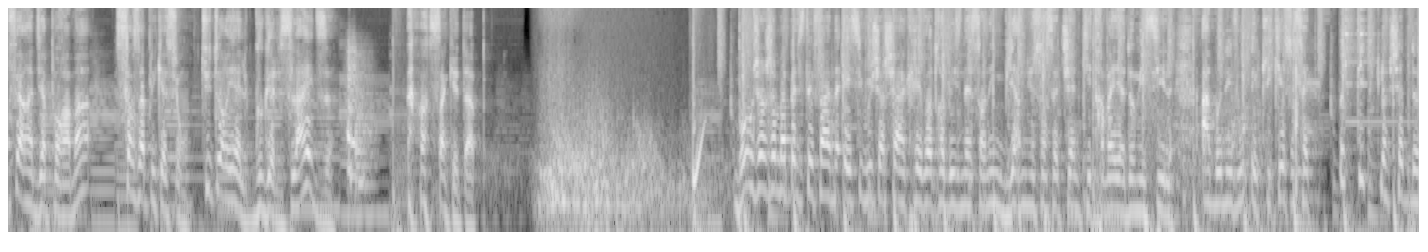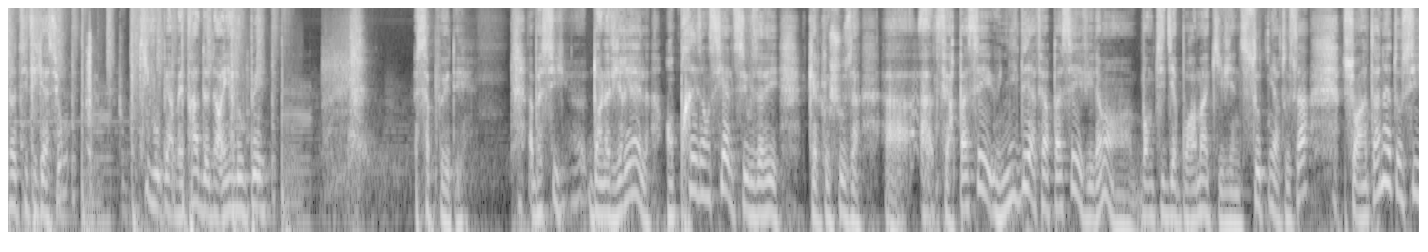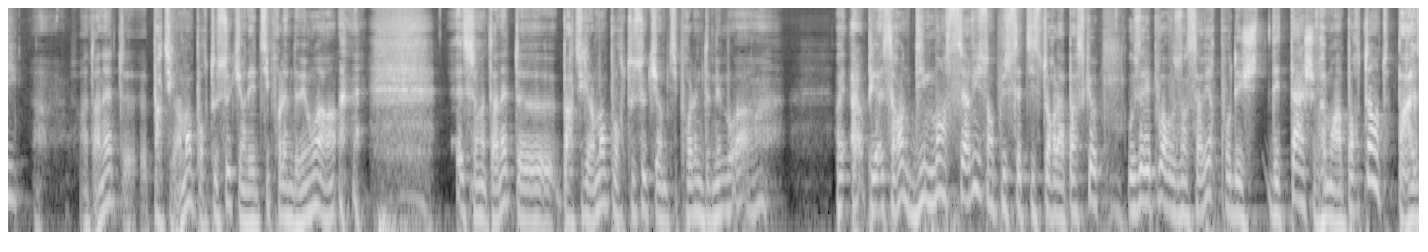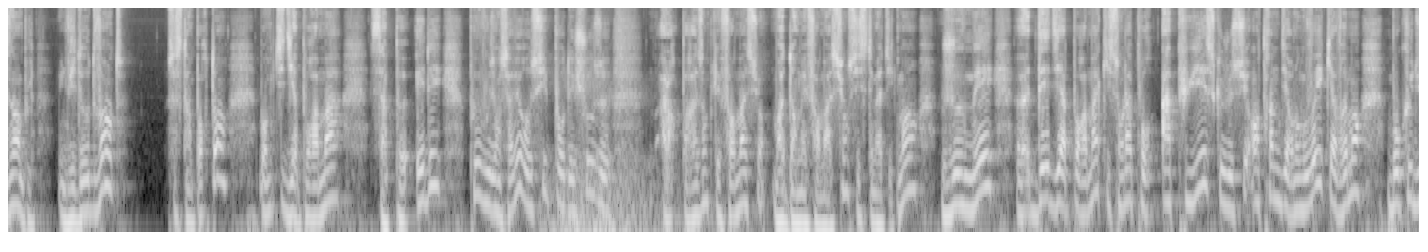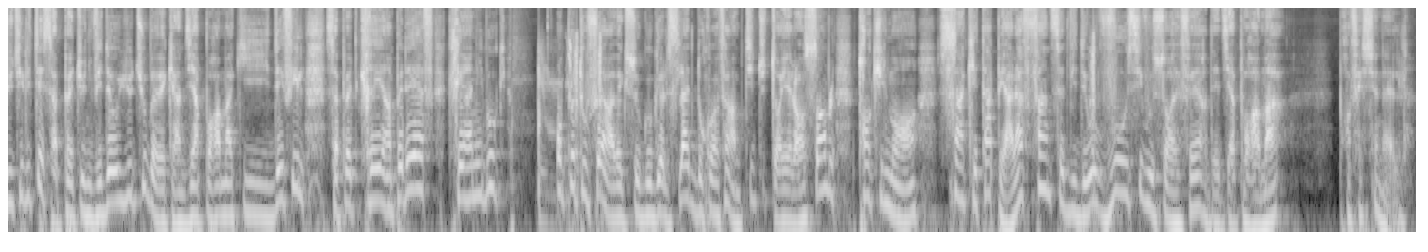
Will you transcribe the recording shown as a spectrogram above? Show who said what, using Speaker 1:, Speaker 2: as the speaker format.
Speaker 1: Faire un diaporama sans application Tutoriel Google Slides en 5 étapes. Bonjour, je m'appelle Stéphane et si vous cherchez à créer votre business en ligne, bienvenue sur cette chaîne qui travaille à domicile. Abonnez-vous et cliquez sur cette petite clochette de notification qui vous permettra de ne rien louper. Ça peut aider. Ah bah si, dans la vie réelle, en présentiel, si vous avez quelque chose à, faire passer, une idée à faire passer, évidemment, un bon petit diaporama qui vienne soutenir tout ça, sur Internet aussi. Sur Internet, euh, particulièrement pour tous ceux qui ont des petits problèmes de mémoire. Hein. Sur Internet, euh, particulièrement pour tous ceux qui ont un petit problème de mémoire. Hein. alors, puis ça rend d'immenses services en plus cette histoire-là, parce que vous allez pouvoir vous en servir pour des tâches vraiment importantes. Par exemple, une vidéo de vente ça, c'est important. Bon, petit diaporama, ça peut aider. Vous pouvez vous en servir aussi pour des choses. Alors, par exemple, les formations. Moi, dans mes formations, systématiquement, je mets euh, des diaporamas qui sont là pour appuyer ce que je suis en train de dire. Donc, vous voyez qu'il y a vraiment beaucoup d'utilité. Ça peut être une vidéo YouTube avec un diaporama qui défile. Ça peut être créer un PDF, créer un e-book. On peut tout faire avec ce Google Slide. Donc, on va faire un petit tutoriel ensemble, tranquillement. Hein. Cinq étapes. Et à la fin de cette vidéo, vous aussi, vous saurez faire des diaporamas professionnels.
